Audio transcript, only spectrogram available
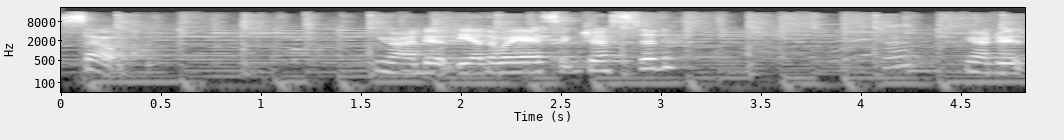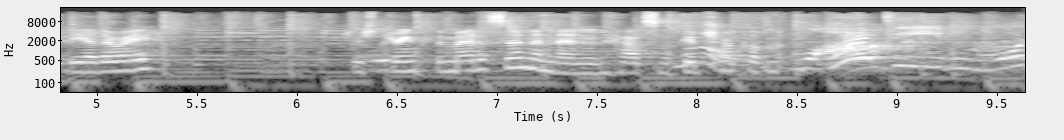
So, you wanna do it the other way I suggested? Mm-hmm. You wanna do it the other way? Just drink the medicine and then have some good chocolate. Well, I'll be even more.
